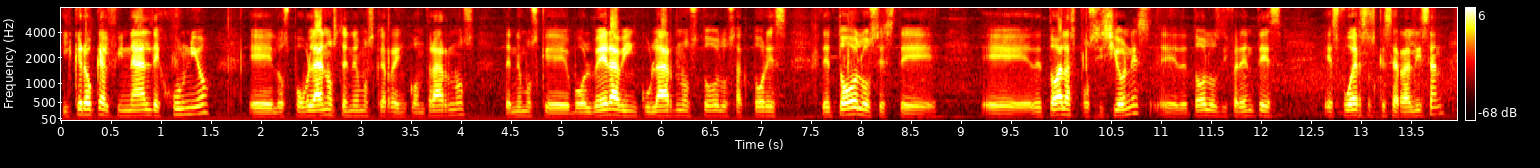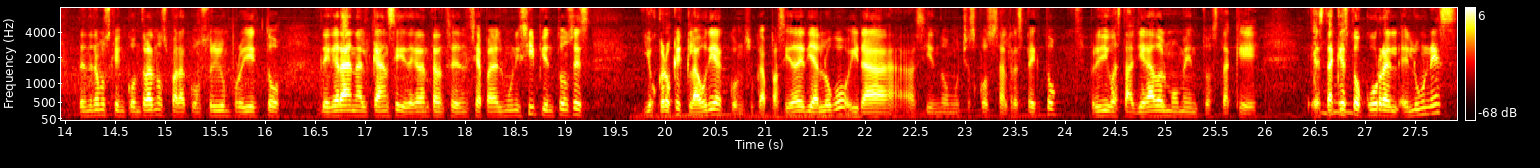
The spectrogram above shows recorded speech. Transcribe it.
Y creo que al final de junio los poblanos tenemos que reencontrarnos, tenemos que volver a vincularnos todos los actores de todos los este, eh, de todas las posiciones, eh, de todos los diferentes esfuerzos que se realizan, tendremos que encontrarnos para construir un proyecto de gran alcance y de gran trascendencia para el municipio. Entonces, yo creo que Claudia, con su capacidad de diálogo, irá haciendo muchas cosas al respecto, pero digo, hasta llegado el momento, hasta que, hasta que esto ocurra el, lunes,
